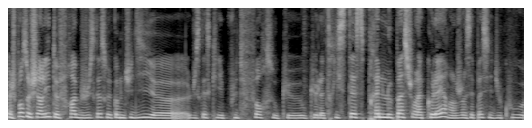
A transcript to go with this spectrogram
Euh, Je pense que Charlie te frappe jusqu'à ce que, comme tu dis, euh, jusqu'à ce qu'il ait plus de force ou que, la tristesse prenne le pas sur la colère. Je ne sais pas si du coup,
